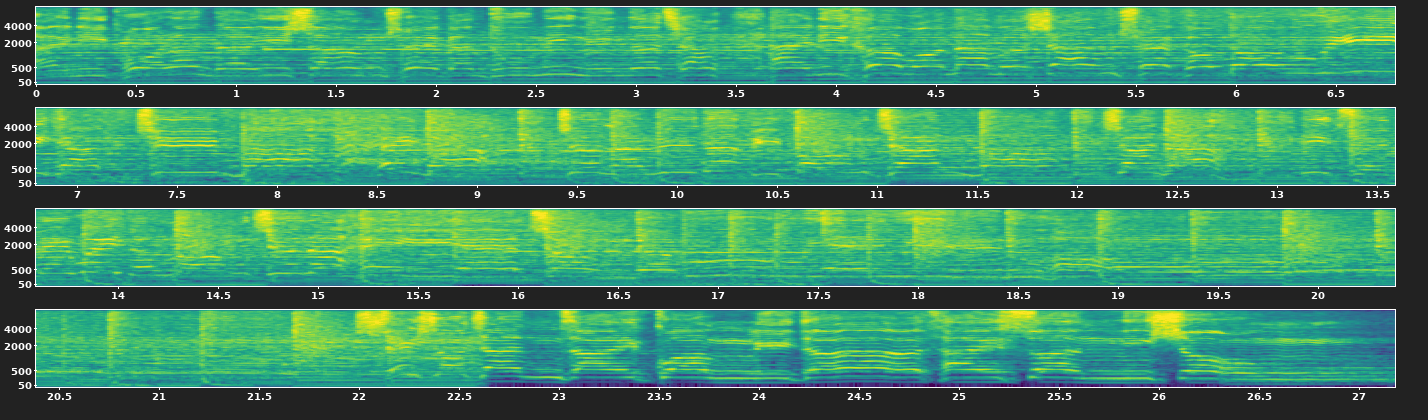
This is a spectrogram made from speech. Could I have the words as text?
爱你破烂的衣裳却敢堵命运的枪，爱你和我那么像，缺口都站在光里的才算英雄？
